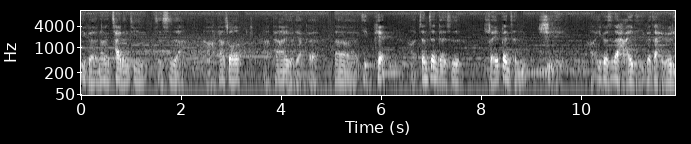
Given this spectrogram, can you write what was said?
一个那个蔡仁基执事啊，啊，他说，啊，他有两个那个影片，啊，真正的是水变成血，啊，一个是在海里，一个在河里，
